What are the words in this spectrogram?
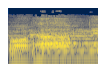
원합니다.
